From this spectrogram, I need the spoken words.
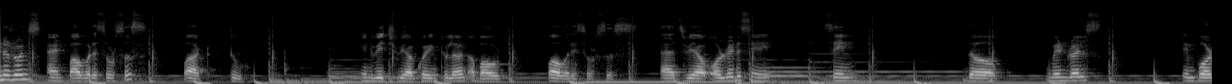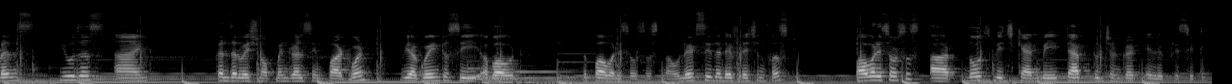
Minerals and Power Resources Part 2, in which we are going to learn about power resources. As we have already say, seen the minerals importance, uses, and conservation of minerals in part 1, we are going to see about the power resources now. Let's see the definition first. Power resources are those which can be tapped to generate electricity.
